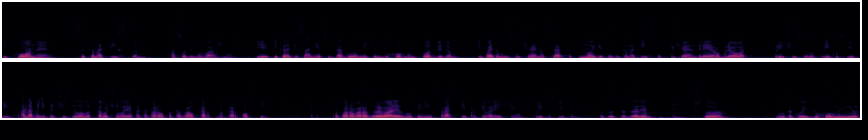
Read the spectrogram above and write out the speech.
иконы с иконописцем особенно важна. И иконописание всегда было неким духовным подвигом. И поэтому не случайно церковь многих из иконописцев, включая Андрея Рублева, причислила к лику святых. Она бы не причислила вот того человека, которого показал Тар Тарковский, которого разрывали внутренние страсти и противоречия к лику святых. Вот вы сказали, что был такой духовный мир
